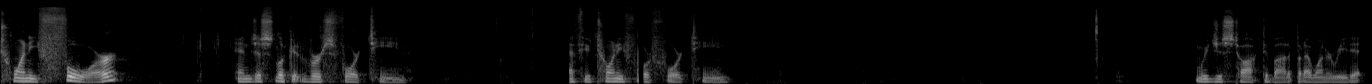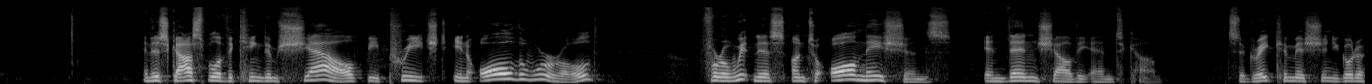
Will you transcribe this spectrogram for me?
24 and just look at verse 14. Matthew 24 14. We just talked about it, but I want to read it. And this gospel of the kingdom shall be preached in all the world for a witness unto all nations, and then shall the end come. It's the Great Commission. You go to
